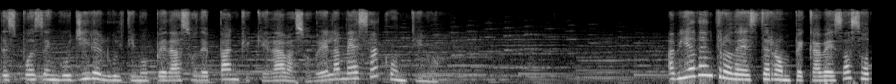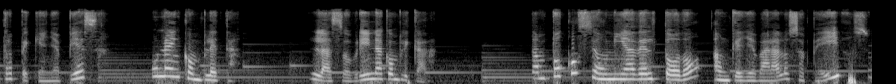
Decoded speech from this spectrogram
después de engullir el último pedazo de pan que quedaba sobre la mesa, continuó. Había dentro de este rompecabezas otra pequeña pieza, una incompleta, la sobrina complicada. Tampoco se unía del todo, aunque llevara los apellidos.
